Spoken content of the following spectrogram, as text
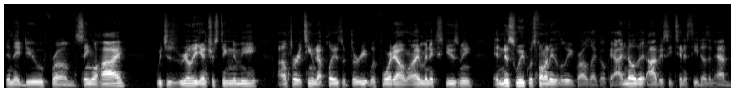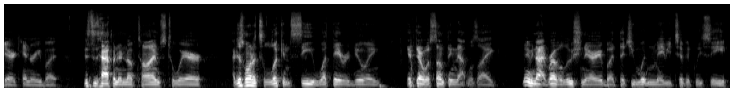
than they do from single high, which is really interesting to me um, for a team that plays with three with four down linemen. Excuse me. And this week was finally the week where I was like, okay, I know that obviously Tennessee doesn't have Derrick Henry, but this has happened enough times to where I just wanted to look and see what they were doing. If there was something that was like maybe not revolutionary, but that you wouldn't maybe typically see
